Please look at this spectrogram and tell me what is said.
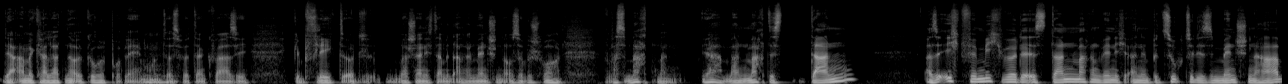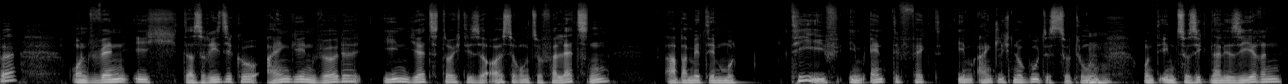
der arme Kerl hat ein Alkoholproblem. Mhm. Und das wird dann quasi gepflegt und wahrscheinlich dann mit anderen Menschen so besprochen. Was macht man? Ja, man macht es dann, also ich für mich würde es dann machen, wenn ich einen Bezug zu diesem Menschen habe und wenn ich das Risiko eingehen würde, ihn jetzt durch diese Äußerung zu verletzen, aber mit dem Motiv, im Endeffekt ihm eigentlich nur Gutes zu tun Mhm. und ihm zu signalisieren,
